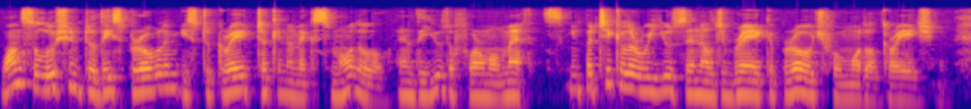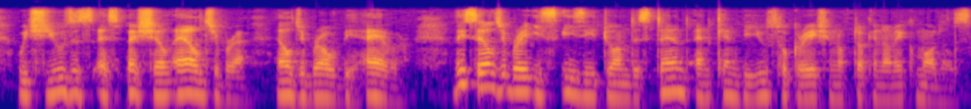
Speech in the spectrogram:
One solution to this problem is to create tokenomics model and the use of formal methods. In particular, we use an algebraic approach for model creation, which uses a special algebra, algebra of behavior. This algebra is easy to understand and can be used for creation of tokenomic models.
